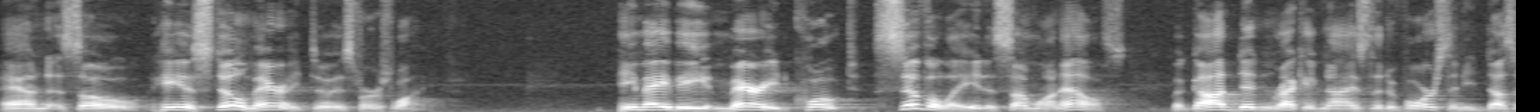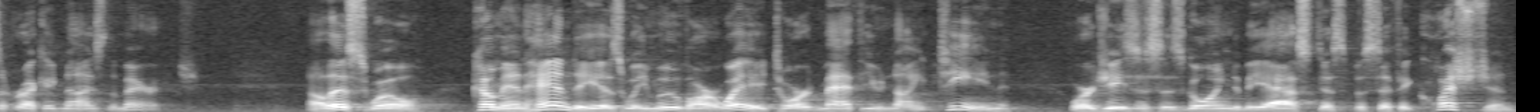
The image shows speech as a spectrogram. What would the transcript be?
And so he is still married to his first wife. He may be married, quote, civilly to someone else, but God didn't recognize the divorce and he doesn't recognize the marriage. Now, this will come in handy as we move our way toward Matthew 19, where Jesus is going to be asked a specific question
